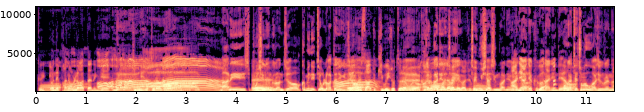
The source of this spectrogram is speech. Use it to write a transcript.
그 어, 연애판에 어, 올라갔다는 게 어, 어. 기분이 좋더라고요. 아, 많이 보시는 네. 그런 저 커뮤니티에 올라갔다는 아. 얘기죠. 네, 그래서 아주 기분이 좋더라고요. 예, 그 전까지는 저희- 돼가지고. 저희 무시하신 거 아니에요, 아니, 그러니까? 아니요. 그건 아닌데요. 뭔가 대충 하고 가지 그랬는데.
